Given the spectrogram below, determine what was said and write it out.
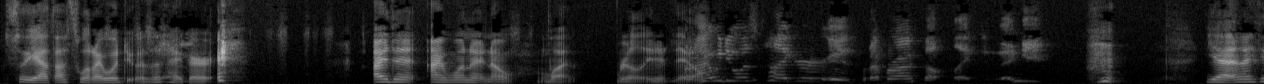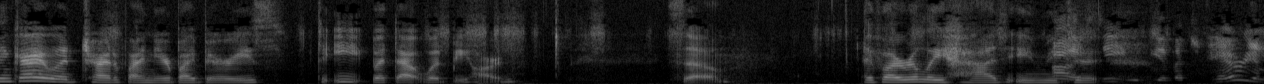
So, yeah, that's what I would do as a tiger. I didn't, I wouldn't know what really to do. what I would do as a tiger is whatever I felt like doing. Yeah, and I think I would try to find nearby berries to eat, but that would be hard. So, if I really had to eat meat, I to, see you'd be a vegetarian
